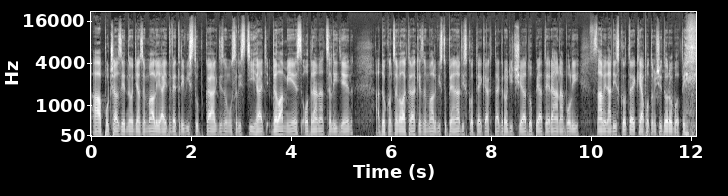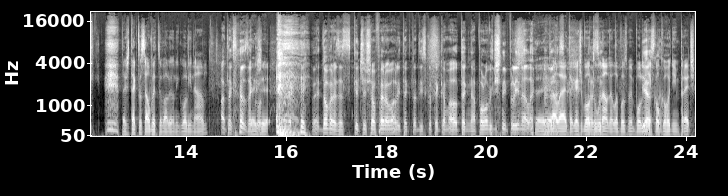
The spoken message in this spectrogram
a počas jedného dňa sme mali aj dve, tri výstupka, kde sme museli stíhať veľa miest od rána celý deň a dokonca veľakrát, keď sme mali vystúpenia na diskotékach, tak rodičia do 5 rána boli s nami na diskotéke a potom išli do roboty. takže takto sa obetovali oni kvôli nám. A tak sa takže... Dobre, keďže šoferovali, tak tá diskotéka mala tak na polovičný plyn, ale... Hey, ale aj tak, až bolo to únavné, lebo sme boli Jasne. niekoľko hodín preč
